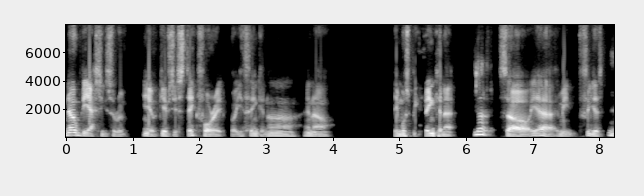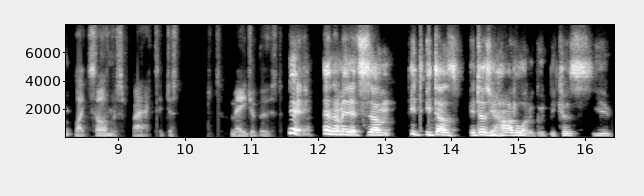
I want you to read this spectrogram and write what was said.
nobody actually sort of you know gives you stick for it, but you're thinking, ah, oh, you know, they must be thinking it. No. So yeah, I mean, for your mm. like self respect, it just major boost. Yeah, and I mean, it's um, it, it does it does your heart a lot of good because you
